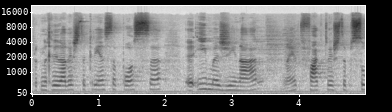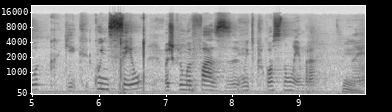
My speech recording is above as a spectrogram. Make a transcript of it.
para que na realidade esta criança possa eh, imaginar, é, de facto, esta pessoa que, que- conheceu, mas que numa fase muito precoce não lembra. Hum. não é?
